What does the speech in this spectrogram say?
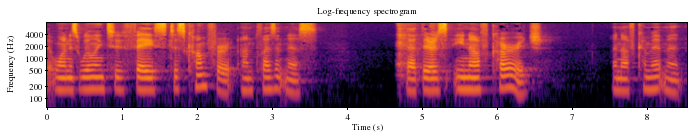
That one is willing to face discomfort, unpleasantness, that there's enough courage, enough commitment.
